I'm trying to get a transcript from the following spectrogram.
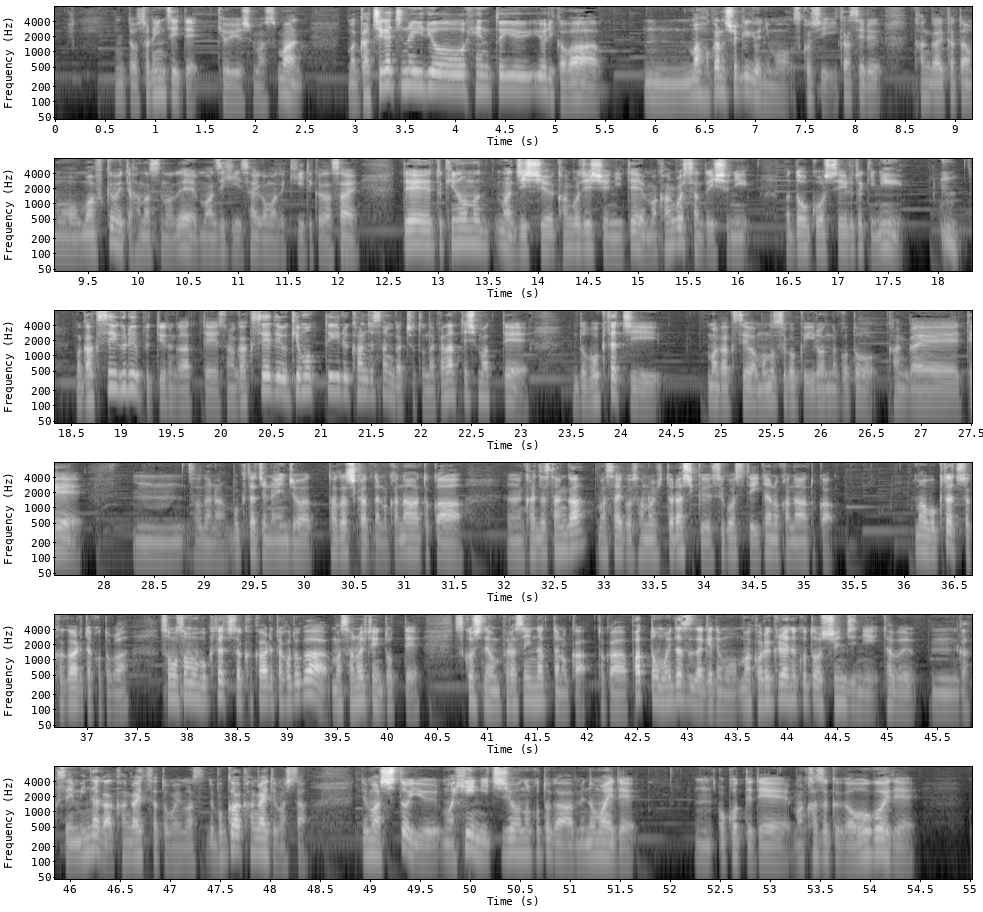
うんとそれについて共有します。まあまあ、ガチガチの医療編というよりかはうんまあ、他の職業にも少し活かせる考え方も、まあ、含めて話すので、まあ、ぜひ最後まで聞いてください。で、えっと、昨日の、まあ、実習看護実習にて、まあ、看護師さんと一緒に、まあ、同行している時にまあ学生グループっていうのがあってその学生で受け持っている患者さんがちょっと亡くなってしまって僕たち、まあ、学生はものすごくいろんなことを考えてうんそうだな僕たちの援助は正しかったのかなとかうん、患者さんが、まあ、最後その人らしく過ごしていたのかなとか、まあ、僕たちと関われたことがそもそも僕たちと関われたことが、まあ、その人にとって少しでもプラスになったのかとかパッと思い出すだけでも、まあ、これくらいのことを瞬時に多分、うん、学生みんなが考えてたと思います。で僕は考えてました。でまあ死という、まあ、非日常のことが目の前で、うん、起こってて、まあ、家族が大声で、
